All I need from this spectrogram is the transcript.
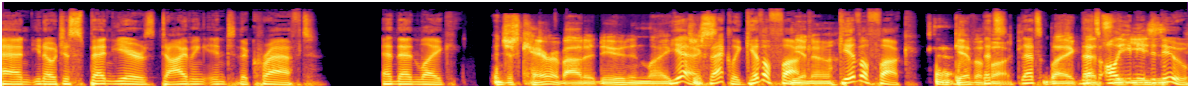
and you know just spend years diving into the craft and then like and just care about it dude and like yeah just, exactly give a fuck you know give a fuck give a that's, fuck that's like that's, that's all you easy, need to do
